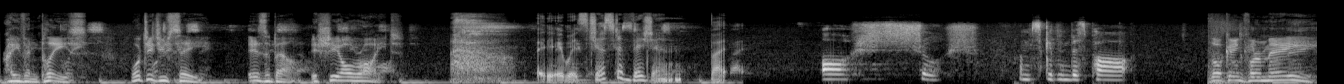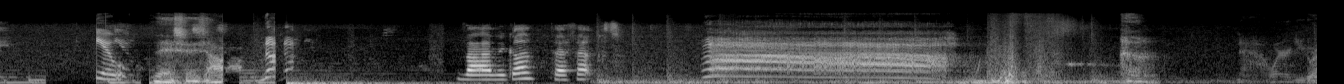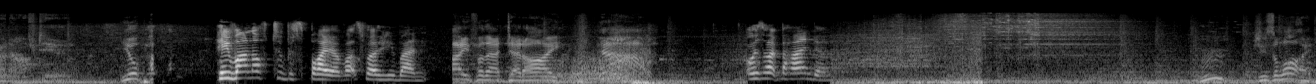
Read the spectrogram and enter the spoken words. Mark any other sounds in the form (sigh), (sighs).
Raven, please. What did you see? Isabel, is she alright? (sighs) It was just a vision, but Oh, shush. I'm skipping this part. Looking for me? you. This is our No! There we go, perfect. You'll He ran off to the spire, that's where he went. pay for that, dead eye. Yeah! I was right behind him. She's alive.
